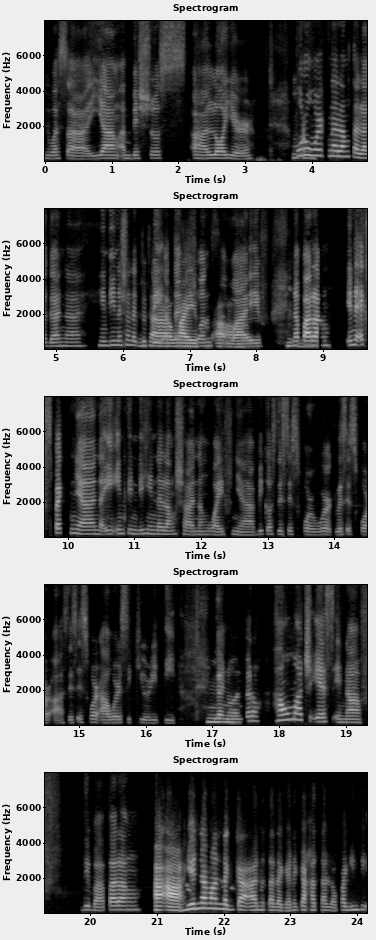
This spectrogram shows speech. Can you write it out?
he was a young, ambitious uh, lawyer. Puro Mm. work na lang talaga na hindi na siya nagpe-pay sa wife, attention sa oo. wife, na parang ine-expect niya na iintindihin na lang siya ng wife niya because this is for work, this is for us, this is for our security, Hmm. gano'n. Pero how much is enough, 'di ba? Parang Oo, yun naman nagka-ano talaga, nagkakatalo 'pag hindi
